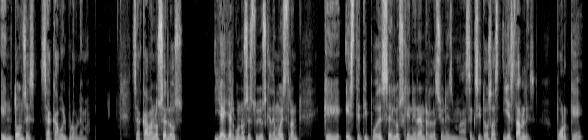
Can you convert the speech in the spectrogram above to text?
entonces se acabó el problema. Se acaban los celos y hay algunos estudios que demuestran que este tipo de celos generan relaciones más exitosas y estables. ¿Por qué?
